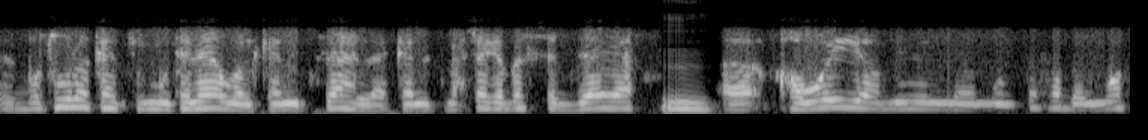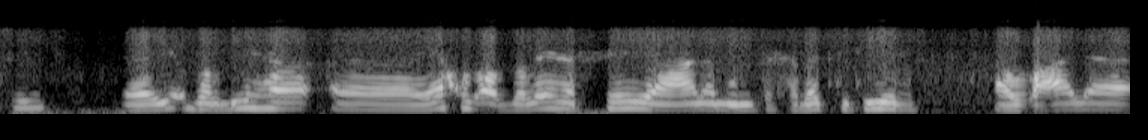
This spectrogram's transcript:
البطولة كانت في المتناول كانت سهلة كانت محتاجة بس بداية آه قوية من المنتخب المصري آه يقدر بيها آه ياخد أفضلية نفسية على منتخبات كتير أو على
